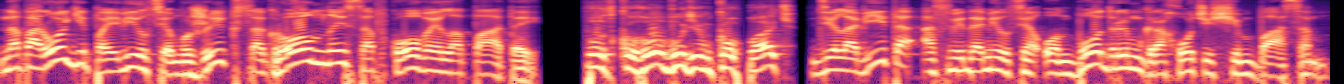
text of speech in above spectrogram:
На пороге появился мужик с огромной совковой лопатой. «Под кого будем копать?» Деловито осведомился он бодрым, грохочущим басом.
